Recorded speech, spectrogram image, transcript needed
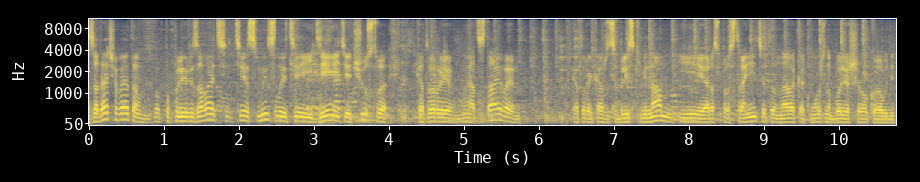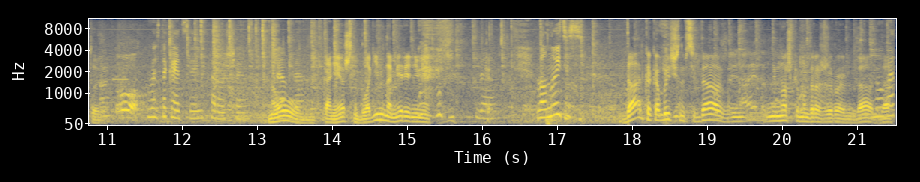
Задача в этом – популяризовать те смыслы, те идеи, те чувства, которые мы отстаиваем, которые кажутся близкими нам, и распространить это на как можно более широкую аудиторию. У вас такая цель хорошая. Ну, правда? конечно, благими намерениями. Да. Да, как обычно, всегда немножко мандражируем, да, ну, да.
